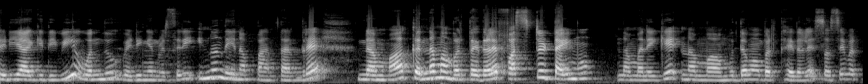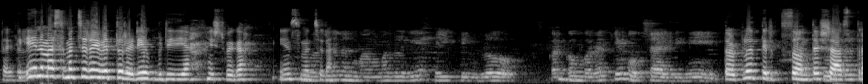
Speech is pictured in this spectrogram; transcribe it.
ರೆಡಿ ಆಗಿದ್ದೀವಿ? ಒಂದು ವೆಡ್ಡಿಂಗ್ ಅನಿವರ್ಸರಿ ಇನ್ನೊಂದು ಏನಪ್ಪ ಅಂತ ಅಂದರೆ ನಮ್ಮ ಕನ್ನಮ್ಮ ಬರ್ತಾ ಇದ್ದಾಳೆ. ಫಸ್ಟ್ ಟೈಮು ನಮ್ಮ ಮನೆಗೆ ನಮ್ಮ ಮುದ್ದಮ್ಮ ಬರ್ತಾ ಇದ್ದಾಳೆ ಸೊಸೆ ಬರ್ತಾ ಇದ್ದಾಳೆ. ಏನಮ್ಮ ಸಮಾಚಾರ? ಇವತ್ತು ರೆಡಿ ಆಗಿಬಿಟ್ಟಿದ್ಯಾ? ಇಷ್ಟು ಬೇಗ? ಏನು ಸಮಾಚಾರ? ನನ್ನ ಮೊಮ್ಮಗಳಿಗೆ ಐದು ತಿಂಗಳು ಕರ್ಕೊಂಬರಕ್ಕೆ ಹೋಗ್ತಾ ಇದ್ದೀನಿ. ತೊಟ್ಲು ತಿರ್ಗ್ಸೋ ಅಂತ ಶಾಸ್ತ್ರ?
